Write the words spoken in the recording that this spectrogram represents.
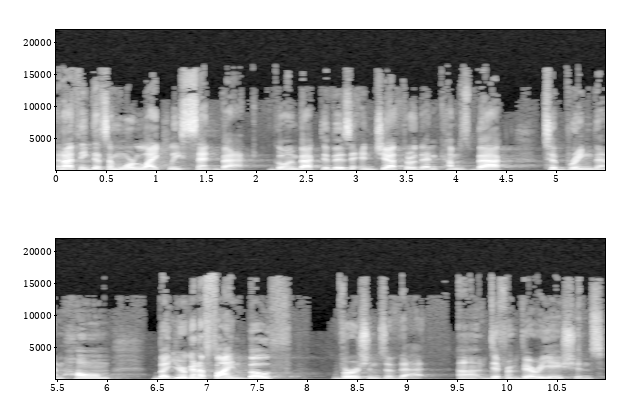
And I think that's a more likely sent back, going back to visit. And Jethro then comes back to bring them home. But you're going to find both versions of that, uh, different variations.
